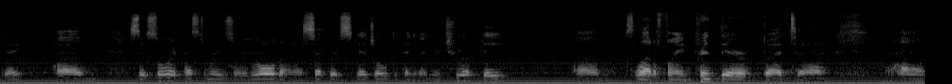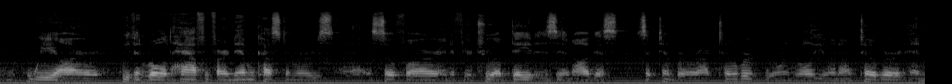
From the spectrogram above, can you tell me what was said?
Okay. Um, so solar customers are enrolled on a separate schedule depending on your true up date. Um, it's a lot of fine print there, but uh, um, we are, we've enrolled half of our NEM customers uh, so far, and if your true update is in August, September, or October, we'll enroll you in October. And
